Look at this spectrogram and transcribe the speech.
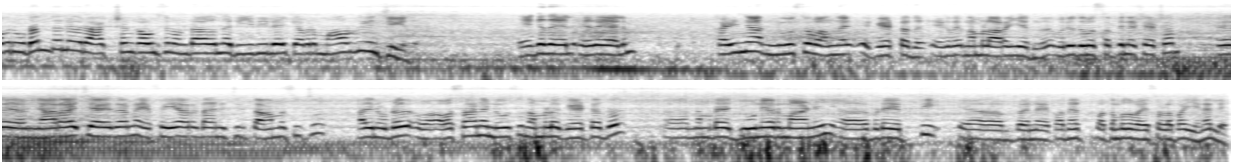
അവരുടൻ തന്നെ ഒരു ആക്ഷൻ കൗൺസിൽ ഉണ്ടാകുന്ന രീതിയിലേക്ക് അവർ മാറുകയും ചെയ്തു. ഏകദേശം ഏതായാലും കഴിഞ്ഞ ന്യൂസ് വന്ന് കേട്ടത് ഏകദേശം നമ്മൾ അറിയുന്നത്. ഒരു ദിവസത്തിന് ശേഷം ഞായറാഴ്ച ആയതാണ് എഫ് ഐ ആർ ഇടാൻ ഇച്ചിരി താമസിച്ചു. അതിനോട് അവസാന ന്യൂസ് നമ്മൾ കേട്ടത് നമ്മുടെ ജൂനിയർ മാണി ഇവിടെ എത്തി പിന്നെ പതിനെട്ട് പത്തൊമ്പത് വയസ്സുള്ള പയ്യനല്ലേ?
